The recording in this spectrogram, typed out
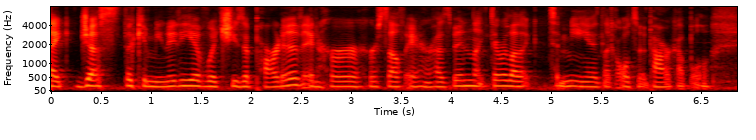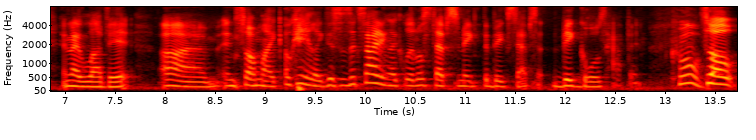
like just the community of which she's a part of and her herself and her husband like they were like to me like ultimate power couple and i love it um and so i'm like okay like this is exciting like little steps to make the big steps big goals happen cool. so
